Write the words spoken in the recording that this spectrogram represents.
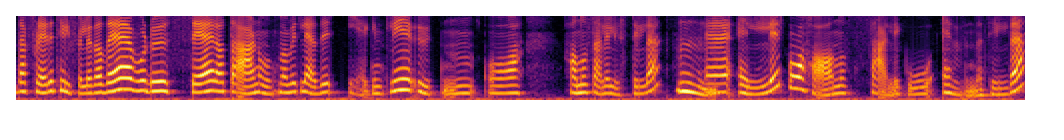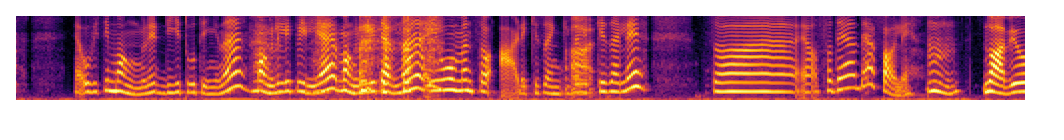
det er, flere tilfeller av det hvor du ser at det er noen som har blitt leder egentlig uten å ha noe særlig lyst til det. Mm. Eh, eller å ha noe særlig god evne til det. Og hvis de mangler de to tingene, mangler litt vilje, mangler litt evne, jo, men så er det ikke så enkelt å lykkes heller. Så, ja, så det, det, er farlig. Mm. Nå er vi jo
